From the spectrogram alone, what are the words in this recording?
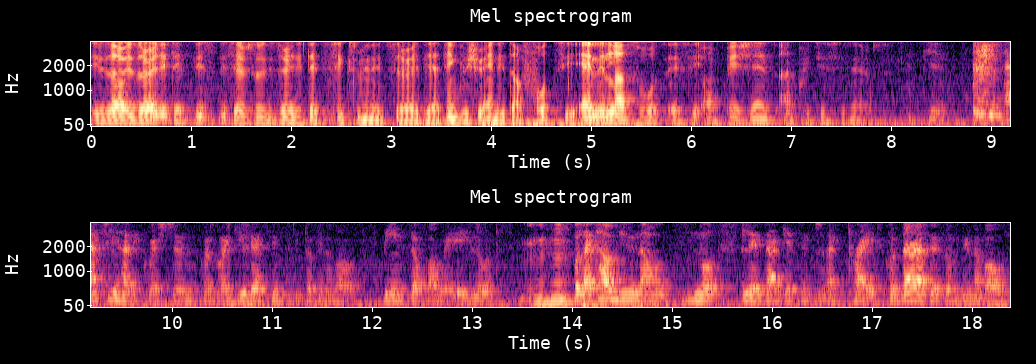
Is uh, is already 30, this this episode is already thirty six minutes already. I think we should end it at forty. Any last words, Ese on patience and criticisms? I actually had a question because like you guys seem to be talking about being self-aware a lot. Mm-hmm. But like, how do you now not let that get into like pride? Because Dara said something about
